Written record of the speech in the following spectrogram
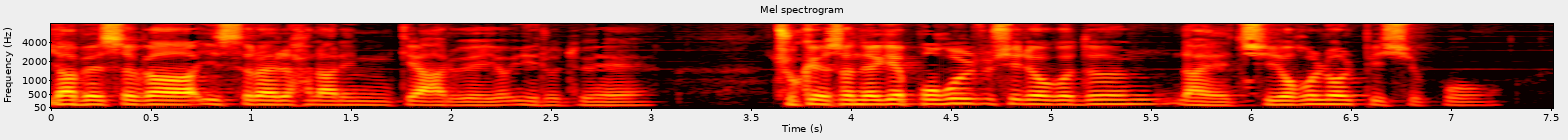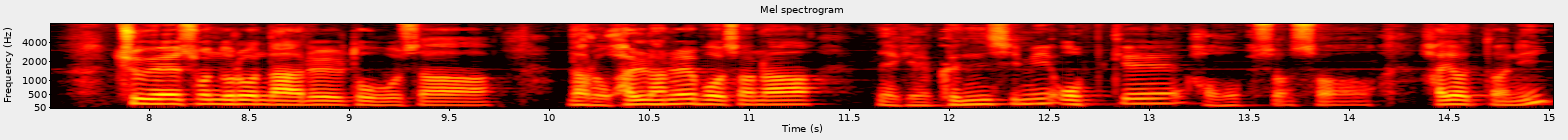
야베스가 이스라엘 하나님께 아뢰어 이르되 주께서 내게 복을 주시려거든 나의 지역을 넓히시고 주의 손으로 나를 도우사 나로 환란을 벗어나 내게 근심이 없게 하옵소서 하였더니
